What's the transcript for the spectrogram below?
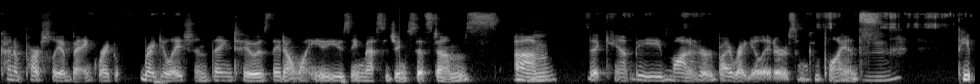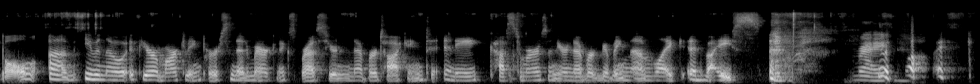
kind of partially a bank reg- regulation thing too is they don't want you using messaging systems um, that can't be monitored by regulators and compliance people. Um, even though if you're a marketing person at american express you're never talking to any customers and you're never giving them like advice. Right. Like,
